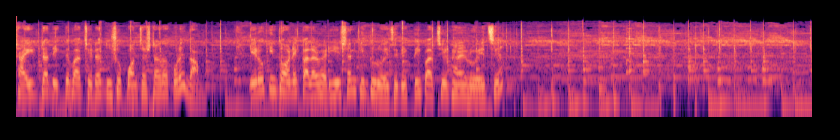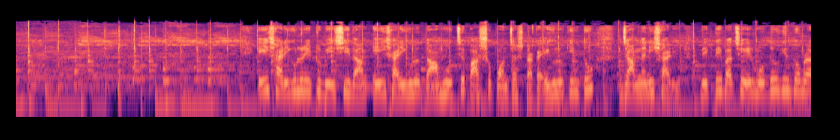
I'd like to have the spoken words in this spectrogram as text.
শাড়িটা দেখতে পাচ্ছ, এটা দুশো পঞ্চাশ টাকা করে দাম। এরও কিন্তু অনেক কালার ভ্যারিয়েশন কিন্তু রয়েছে, দেখতেই পাচ্ছ এখানে রয়েছে। এই শাড়িগুলোর একটু বেশি দাম। এই শাড়িগুলোর দাম হচ্ছে পাঁচশো পঞ্চাশ টাকা। এগুলো কিন্তু জামদানি শাড়ি। দেখতেই পাচ্ছ, এর মধ্যেও কিন্তু আমরা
